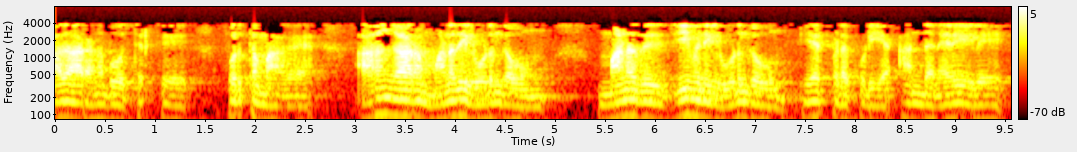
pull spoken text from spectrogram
ஆதார அனுபவத்திற்கு பொருத்தமாக அகங்காரம் மனதில் ஒடுங்கவும் மனது ஜீவனில் ஒடுங்கவும் ஏற்படக்கூடிய அந்த நிலையிலே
